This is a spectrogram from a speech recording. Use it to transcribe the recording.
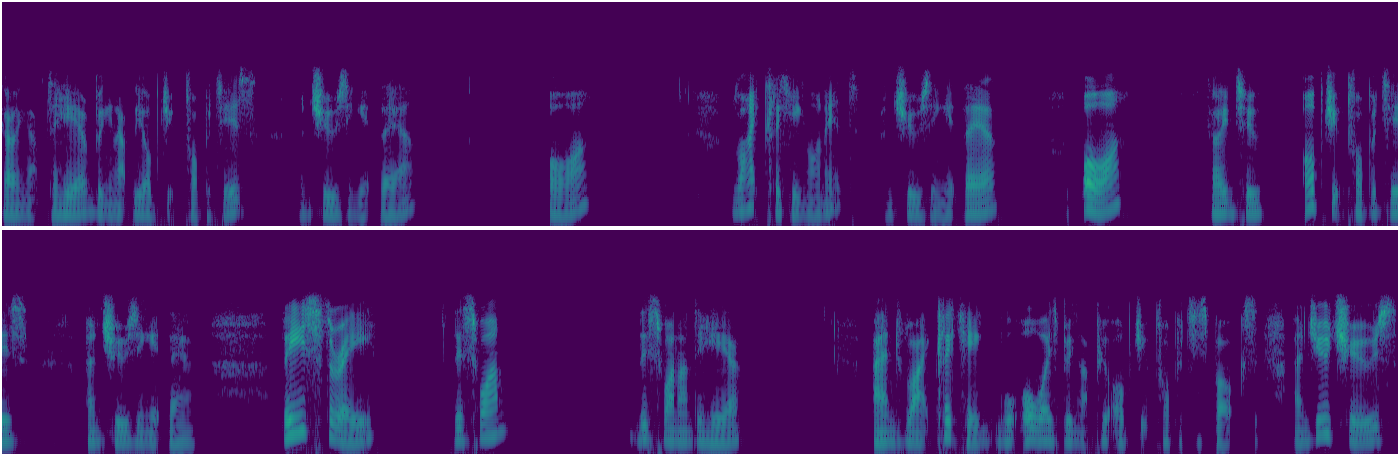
going up to here and bringing up the object properties and choosing it there or right clicking on it and choosing it there or going to object properties and choosing it there. These three, this one, this one under here and right clicking will always bring up your object properties box and you choose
